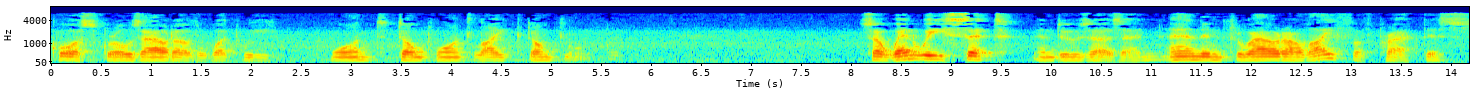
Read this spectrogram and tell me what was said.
course grows out of what we want, don't want, like, don't so when we sit and do zazen, and in throughout our life of practice,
